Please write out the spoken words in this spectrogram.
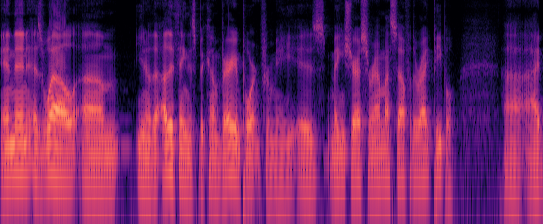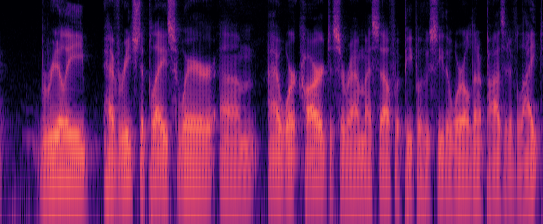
And then, as well, um, you know, the other thing that's become very important for me is making sure I surround myself with the right people. Uh, I really have reached a place where um, I work hard to surround myself with people who see the world in a positive light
